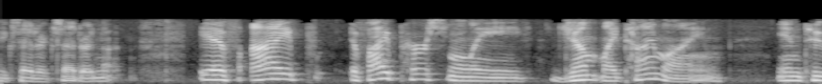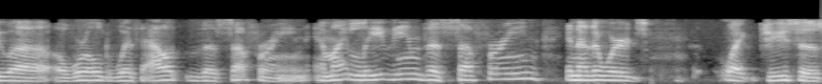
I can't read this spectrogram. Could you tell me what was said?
et cetera, et cetera. If I if I personally jump my timeline into a, a world without the suffering, am I leaving the suffering? In other words, like Jesus,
